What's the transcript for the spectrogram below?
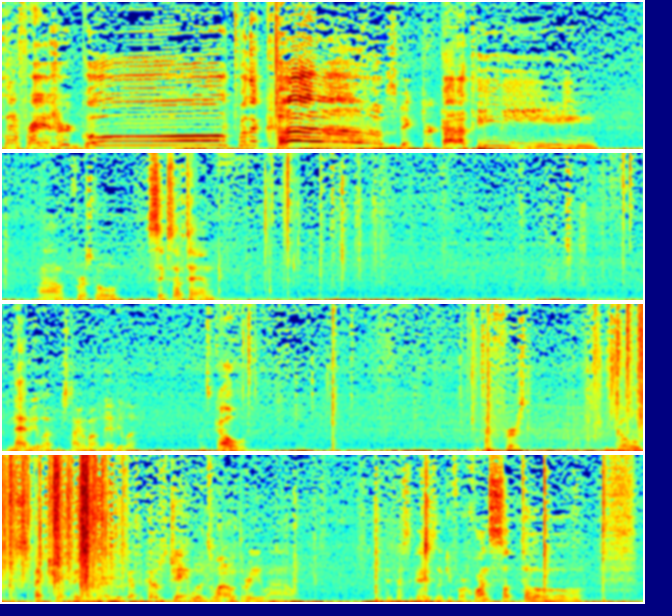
Clint Frazier, gold for the Cubs. Victor Caratini. Wow, first gold. Six of ten. Nebula. He's talking about Nebula. Let's go. That's our first gold spectral base. Who's got the Cubs? Jay Woods, 103. Wow. I think that's the guy he's looking for. Juan Soto.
